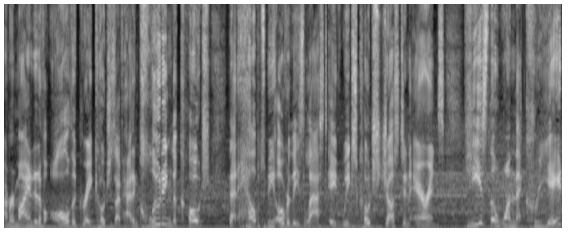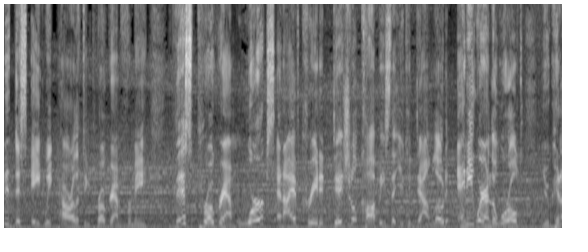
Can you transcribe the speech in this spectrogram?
I'm reminded of all the great coaches I've had, including the coach that helped me over these last eight weeks, Coach Justin Aarons. He's the one that created this eight week powerlifting program for me. This program works, and I have created digital copies that you can download anywhere in the world. You can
